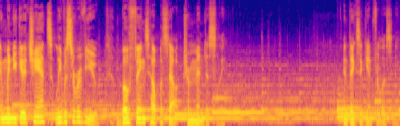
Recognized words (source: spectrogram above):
And when you get a chance, leave us a review. Both things help us out tremendously. And thanks again for listening.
